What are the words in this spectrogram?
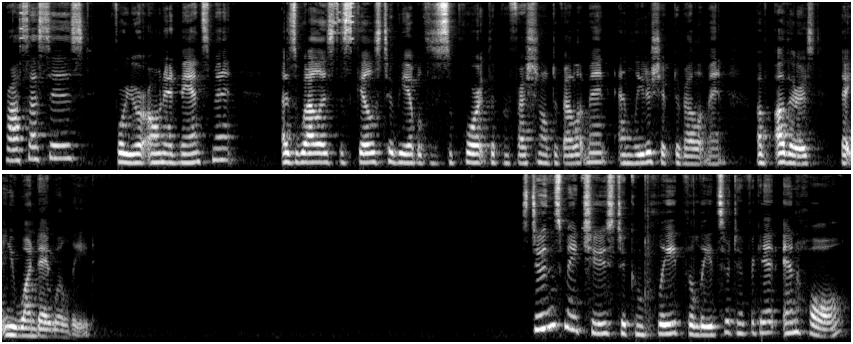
processes for your own advancement, as well as the skills to be able to support the professional development and leadership development of others that you one day will lead. Students may choose to complete the LEAD certificate in whole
